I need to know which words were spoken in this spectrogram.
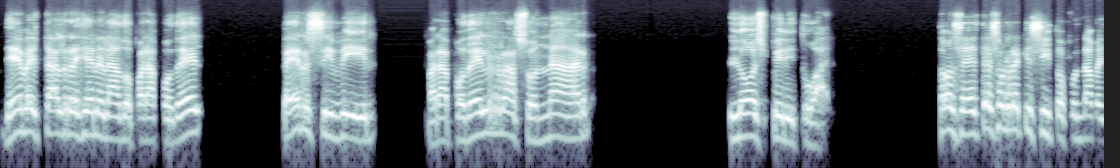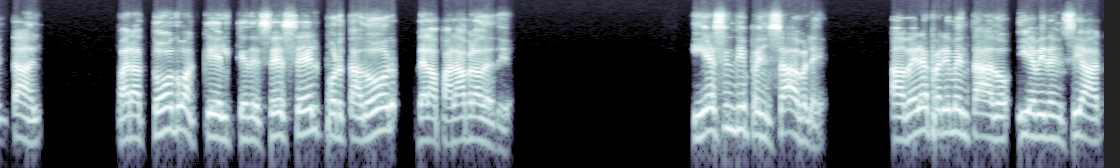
debe estar regenerado para poder percibir, para poder razonar lo espiritual. Entonces, este es un requisito fundamental para todo aquel que desee ser portador de la palabra de Dios. Y es indispensable haber experimentado y evidenciar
